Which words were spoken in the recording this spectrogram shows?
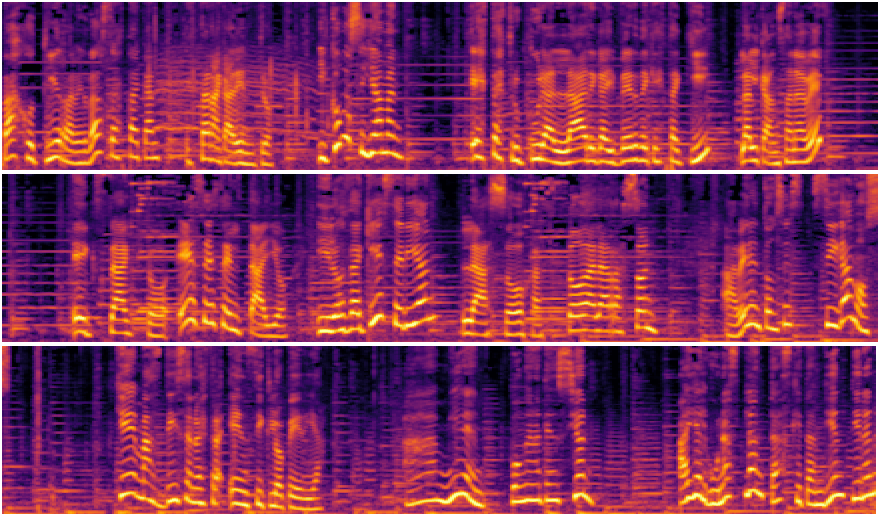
bajo tierra, ¿verdad? O sea, están, acá adentro. ¿Y cómo se llaman esta estructura larga y verde que está aquí? ¿La alcanzan a ver? Exacto, ese es el tallo. Y los de aquí serían las hojas. Toda la razón. A ver, entonces, sigamos. ¿Qué más dice nuestra enciclopedia? Ah, miren, pongan atención. Hay algunas plantas que también tienen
